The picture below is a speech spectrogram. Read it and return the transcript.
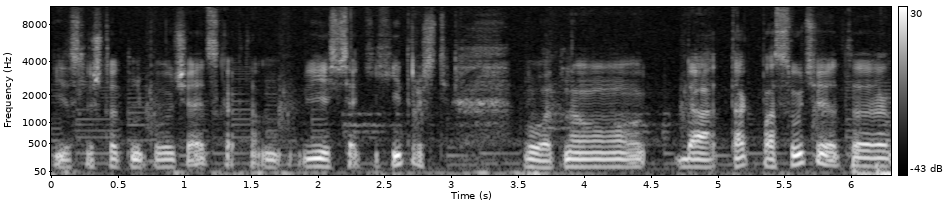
если что-то не получается, как там есть всякие хитрости. Вот, но да, так по сути это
